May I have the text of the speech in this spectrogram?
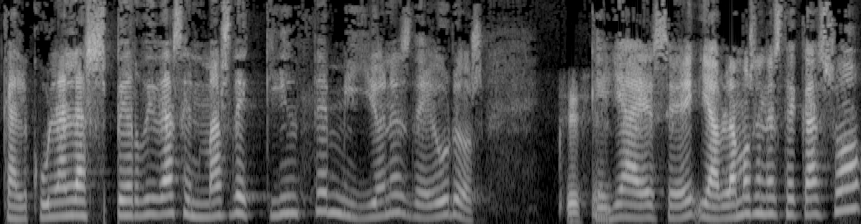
calculan las pérdidas en más de 15 millones de euros que ya es, ¿eh? Y hablamos en este caso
